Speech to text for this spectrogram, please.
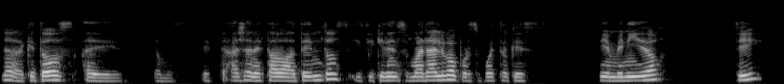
nada, que todos, eh, digamos, est- hayan estado atentos y si quieren sumar algo, por supuesto que es bienvenido, ¿sí?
